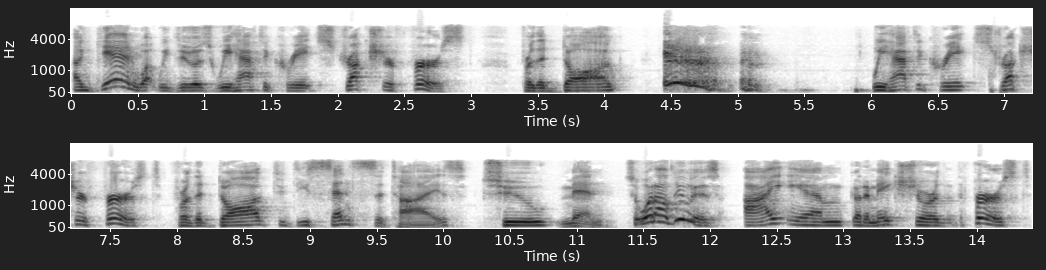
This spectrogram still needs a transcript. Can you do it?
again, what we do is we have to create structure first for the dog we have to create structure first for the dog to desensitize to men. So what I'll do is I am going to make sure that the first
